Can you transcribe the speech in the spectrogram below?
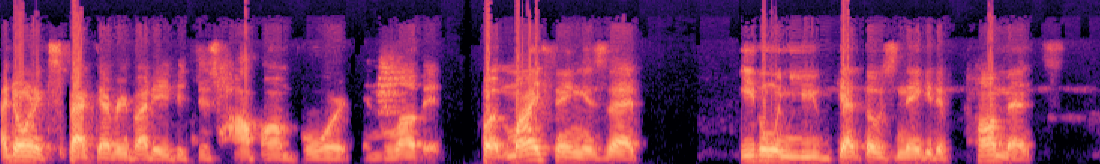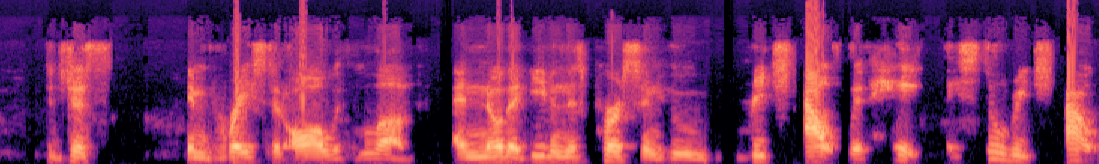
I don't expect everybody to just hop on board and love it. But my thing is that even when you get those negative comments, to just embrace it all with love and know that even this person who reached out with hate, they still reached out.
